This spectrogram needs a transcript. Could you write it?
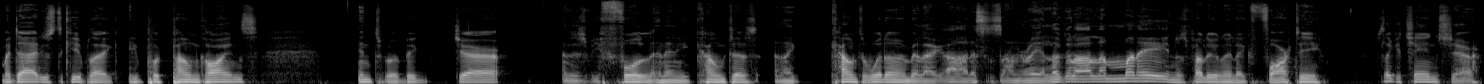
my dad used to keep like he put pound coins into a big jar and it'd be full and then he'd count it and I count it with him and be like, Ah, oh, this is unreal, look at all the money and there's probably only like forty it's like a change jar.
